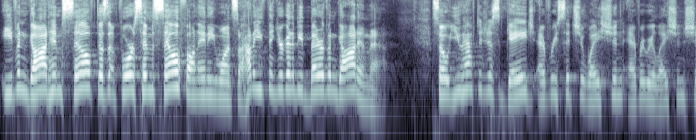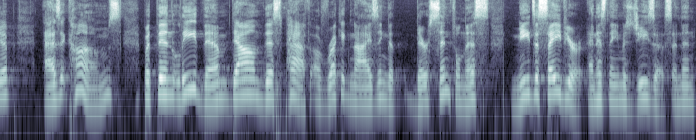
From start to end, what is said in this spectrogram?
Even God Himself doesn't force Himself on anyone. So, how do you think you're going to be better than God in that? So you have to just gauge every situation, every relationship as it comes, but then lead them down this path of recognizing that their sinfulness needs a Savior, and His name is Jesus. And then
